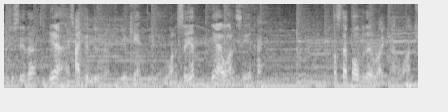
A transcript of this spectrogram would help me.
Did you see that? Yeah, that's I can do that. you can't do that. You want to see it? Yeah, I want to see it. I'll step over there right now. Watch.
